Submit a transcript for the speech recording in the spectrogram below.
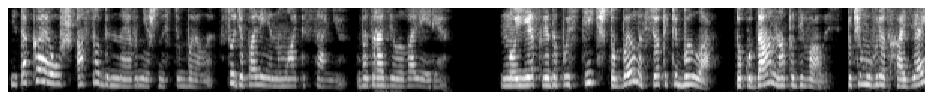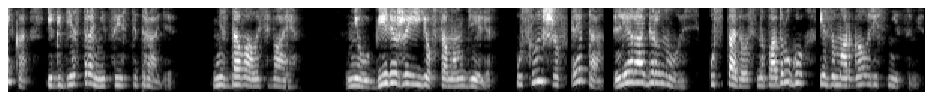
Не такая уж особенная внешность у Беллы, судя по Лениному описанию, — возразила Валерия. Но если допустить, что Белла все-таки была, то куда она подевалась? Почему врет хозяйка и где страницы из тетради? Не сдавалась Варя. Не убили же ее в самом деле. Услышав это, Лера обернулась, уставилась на подругу и заморгала ресницами.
